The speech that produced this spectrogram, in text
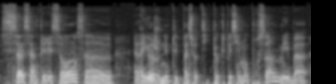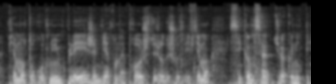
ça c'est intéressant, ça. Euh, à la rigueur, je n'ai peut-être pas sur TikTok spécialement pour ça, mais bah, finalement, ton contenu me plaît, j'aime bien ton approche, ce genre de choses. Et finalement, c'est comme ça que tu vas connecter.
